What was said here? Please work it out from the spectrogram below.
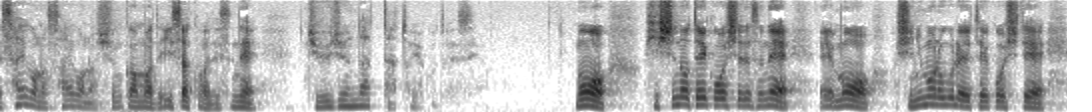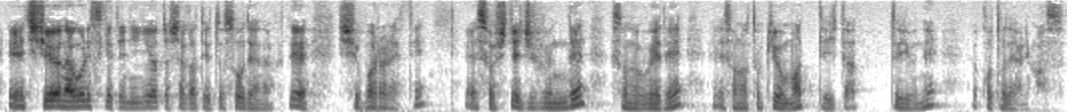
最後の最後の瞬間までイサクはですね、従順だったということですよ。もう必死の抵抗をしてですね、もう死に物ぐらい抵抗して、父親を殴りつけて逃げようとしたかというとそうではなくて、縛られて、そして自分でその上でその時を待っていたというねことであります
